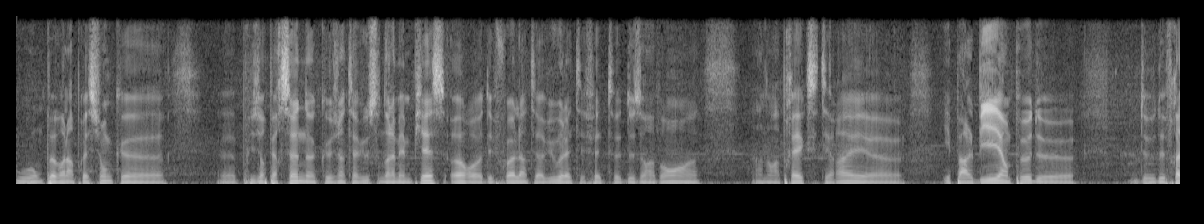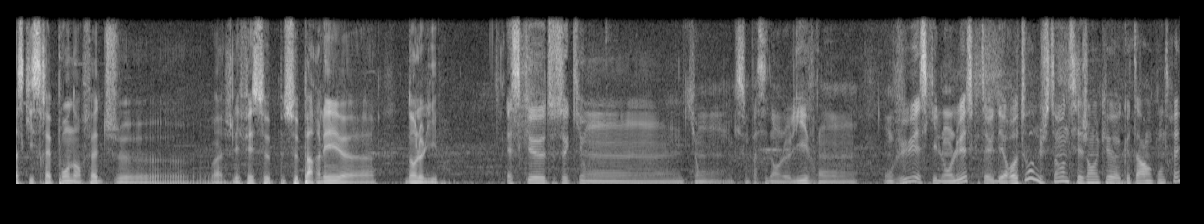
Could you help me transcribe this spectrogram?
où on peut avoir l'impression que euh, plusieurs personnes que j'interviewe sont dans la même pièce. Or, euh, des fois, l'interview, elle a été faite deux ans avant, euh, un an après, etc. Et, et par le biais un peu de, de, de phrases qui se répondent, en fait, je, voilà, je les fais se, se parler dans le livre. Est-ce que tous ceux qui, ont, qui, ont, qui sont passés dans le livre ont, ont vu? Est-ce qu'ils l'ont lu? Est-ce que tu as eu des retours justement de ces gens que, que tu as rencontrés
